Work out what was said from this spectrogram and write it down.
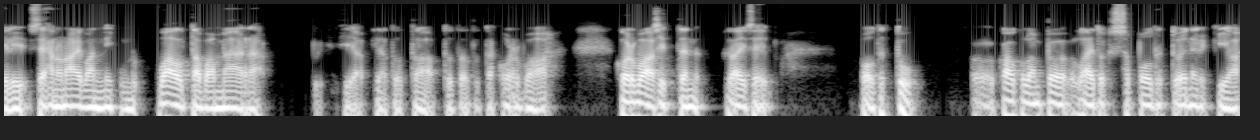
eli sehän on aivan niin kuin valtava määrä ja, ja tota, tota, tota, korvaa, korvaa sitten, tai se poltettu kaukolämpölaitoksessa poltettu energia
